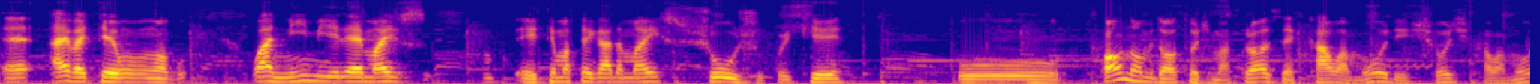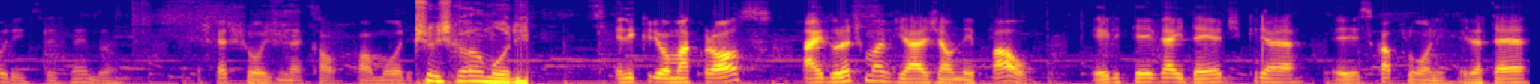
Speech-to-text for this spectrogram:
É, aí vai ter um. O anime, ele é mais. Ele tem uma pegada mais shoujo, porque o. Qual o nome do autor de Macross? É Kawamori? Shoji Kawamori? Vocês lembram? Acho que é Shoji, né? Kaw- Kawamori. Shoji Amore. Ele criou Macross, aí durante uma viagem ao Nepal, ele teve a ideia de criar esse clone. Ele até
